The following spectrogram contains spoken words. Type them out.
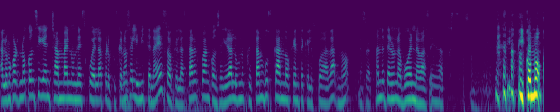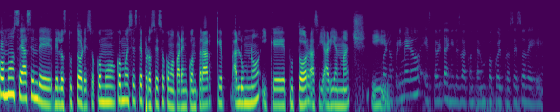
a lo mejor no consiguen chamba en una escuela, pero pues que no se limiten a eso, a que las tardes puedan conseguir alumnos que están buscando gente que les pueda dar, ¿no? Exacto. Han de tener una buena base de datos. sí. ¿Y, y cómo, cómo se hacen de, de los tutores? ¿O cómo, cómo es este proceso como para encontrar qué alumno y qué tutor así harían match? Y, Bueno, primero, este, ahorita Denis les va a contar un poco el proceso de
